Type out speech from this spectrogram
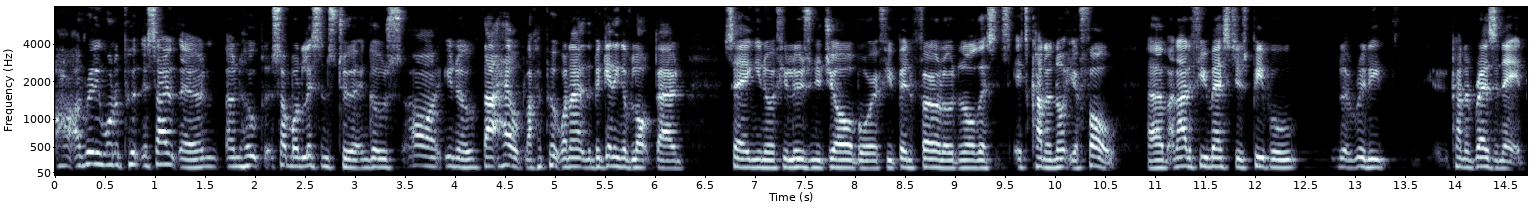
oh, I really want to put this out there and, and hope that someone listens to it and goes, oh, you know, that helped. Like I put one out at the beginning of lockdown saying, you know, if you're losing your job or if you've been furloughed and all this, it's, it's kind of not your fault. Um, and I had a few messages, people that really kind of resonated.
